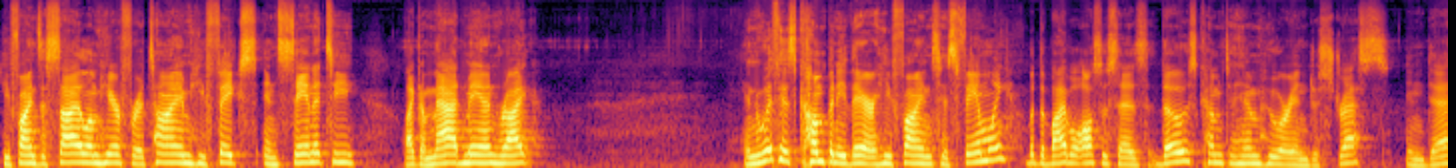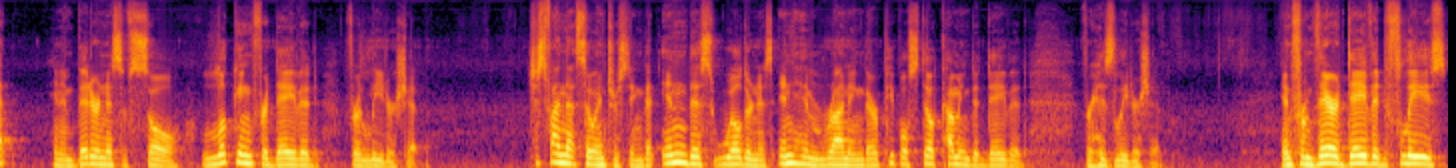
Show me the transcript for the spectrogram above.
He finds asylum here for a time. He fakes insanity like a madman, right? And with his company there, he finds his family, but the Bible also says those come to him who are in distress, in debt, and in bitterness of soul, looking for David for leadership. Just find that so interesting that in this wilderness, in him running, there are people still coming to David for his leadership. And from there, David flees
